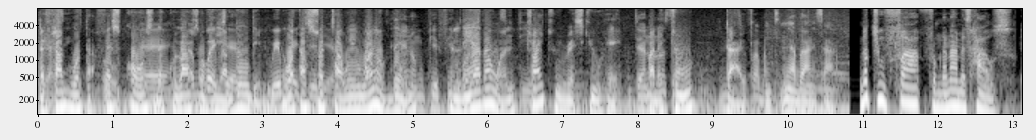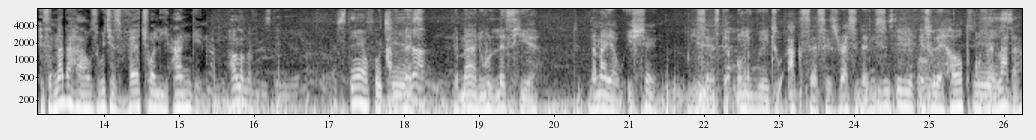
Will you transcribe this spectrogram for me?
The flood water first caused the collapse of their building. The water swept away one of them, and the other one tried to rescue her, but the two died. Not too far from Nanama's house is another house which is virtually hanging. How long have you been staying here? I'm staying for 2 I've years. met the man who lives here, Nanaya Ishen. He says the only way to access his residence is with the help of years. a ladder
